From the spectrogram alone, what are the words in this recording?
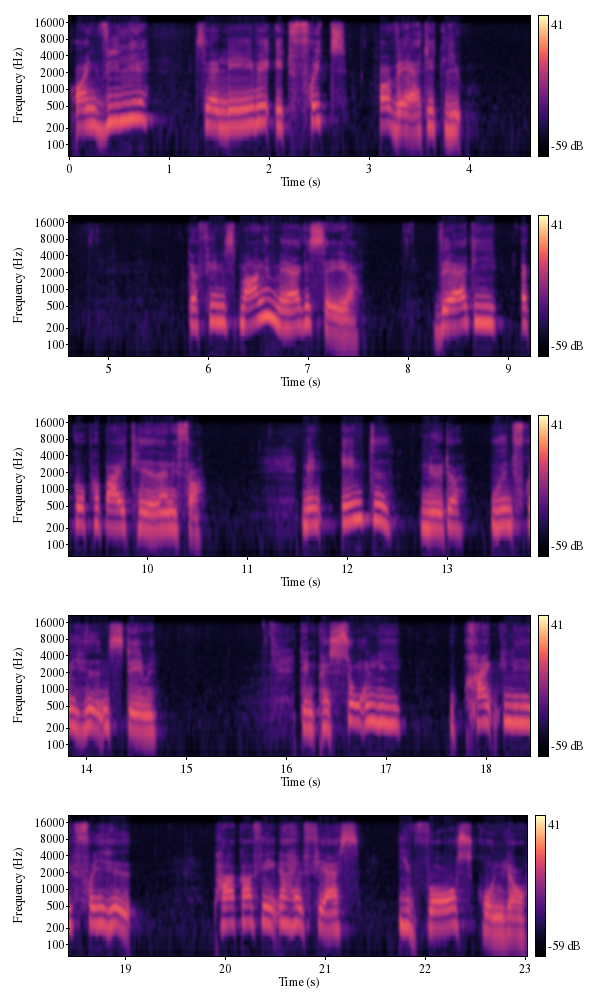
og en vilje til at leve et frit og værdigt liv. Der findes mange mærkesager, værdige at gå på barrikaderne for. Men intet nytter uden frihedens stemme. Den personlige, ukrænkelige frihed, paragraf 71 i vores grundlov.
